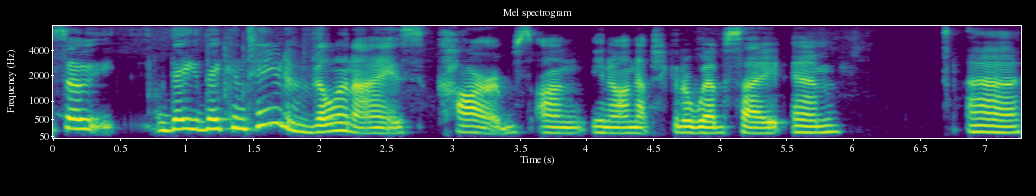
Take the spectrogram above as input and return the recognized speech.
so they they continue to villainize carbs on you know on that particular website, and uh,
